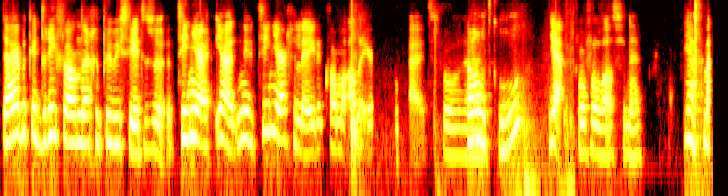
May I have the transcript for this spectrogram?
Daar heb ik er drie van gepubliceerd. Dus tien jaar, ja, nu tien jaar geleden kwam mijn allereerste boek uit. Voor, oh, wat cool. Ja, voor volwassenen. Ja. Maar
